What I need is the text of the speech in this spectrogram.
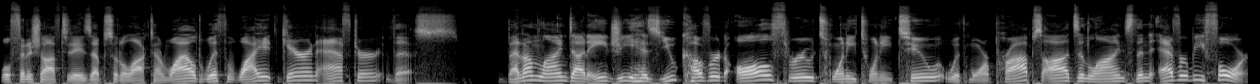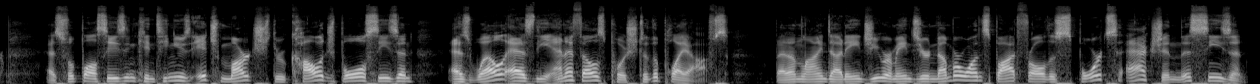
We'll finish off today's episode of Locked On Wild with Wyatt Guerin after this. BetOnline.ag has you covered all through 2022 with more props, odds, and lines than ever before as football season continues its march through college bowl season as well as the NFL's push to the playoffs. BetOnline.ag remains your number one spot for all the sports action this season.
